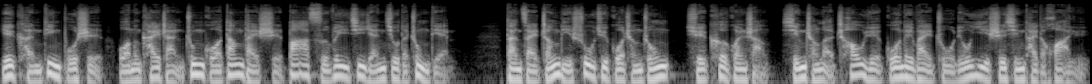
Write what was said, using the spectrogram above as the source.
也肯定不是我们开展中国当代史八次危机研究的重点，但在整理数据过程中，却客观上形成了超越国内外主流意识形态的话语。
